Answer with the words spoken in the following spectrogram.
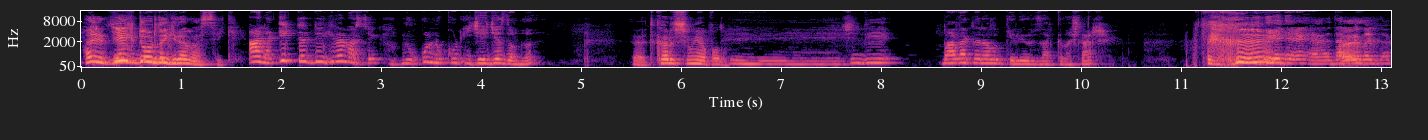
Hayır Cem- ilk dörde giremezsek. Aynen ilk dörtte giremezsek lukur lukur içeceğiz onu. Evet karışımı yapalım. Ee, şimdi bardakları alıp geliyoruz arkadaşlar. evet arkadaşlar.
